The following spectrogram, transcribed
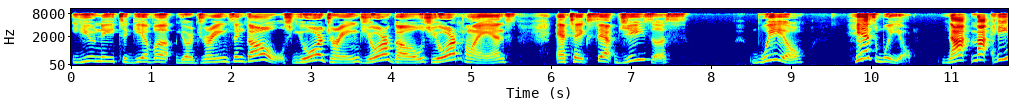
you need to give up your dreams and goals, your dreams, your goals, your plans, and to accept Jesus' will, his will, not my. He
